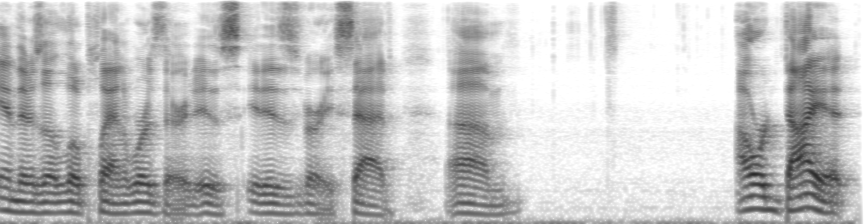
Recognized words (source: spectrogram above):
and there's a little play on words there. It is it is very sad. Um, our diet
